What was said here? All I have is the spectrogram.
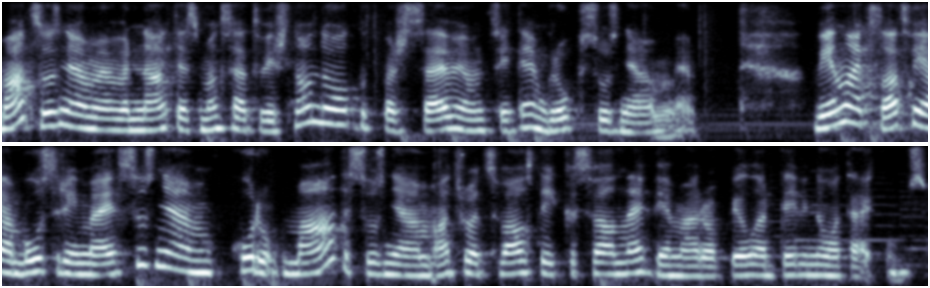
Mācību uzņēmumiem var nākties maksāt virsnodokli par sevi un citiem grupas uzņēmumiem. Vienlaikus Latvijā būs arī meitas uzņēmumi, kuru mātes uzņēmumi atrodas valstī, kas vēl nepiemēro Pilāra 2 noteikumus.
